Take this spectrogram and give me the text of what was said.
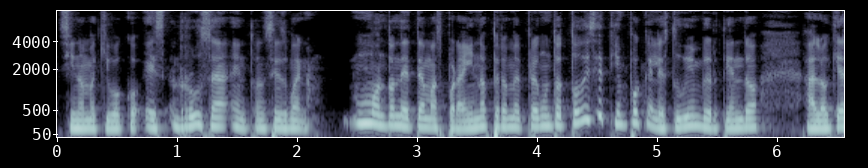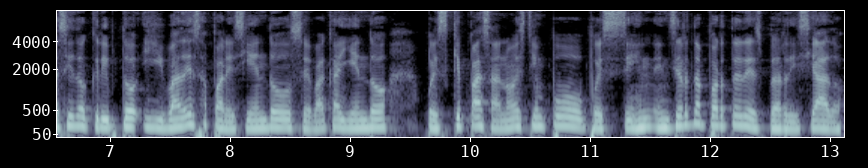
si no me equivoco, es rusa, entonces bueno, un montón de temas por ahí, ¿no? Pero me pregunto, todo ese tiempo que le estuve invirtiendo a lo que ha sido cripto y va desapareciendo, se va cayendo, pues, ¿qué pasa, no? Es tiempo, pues, en, cierta parte desperdiciado.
